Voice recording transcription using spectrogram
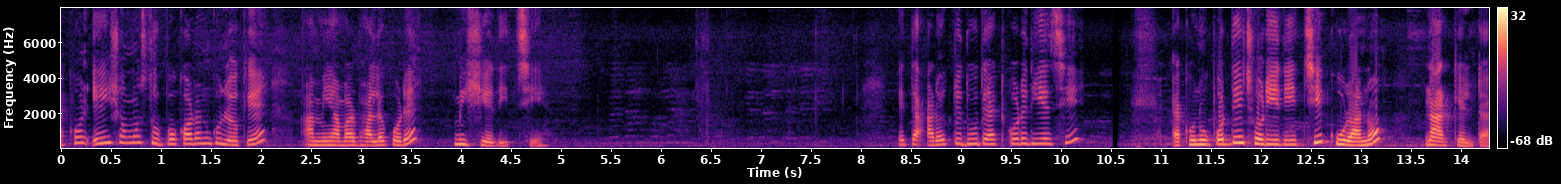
এখন এই সমস্ত উপকরণগুলোকে আমি আবার ভালো করে মিশিয়ে দিচ্ছি। এতে আরও একটু দুধ অ্যাড করে দিয়েছি। এখন উপর দিয়ে ছড়িয়ে দিচ্ছি কুড়ানো নারকেলটা।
